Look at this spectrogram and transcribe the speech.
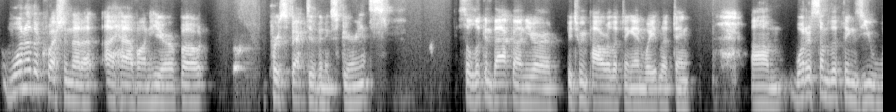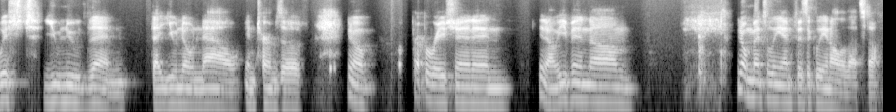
one other question that I have on here about perspective and experience. So, looking back on your between powerlifting and weightlifting, um, what are some of the things you wished you knew then that you know now in terms of, you know, preparation and you know even um, you know mentally and physically and all of that stuff?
